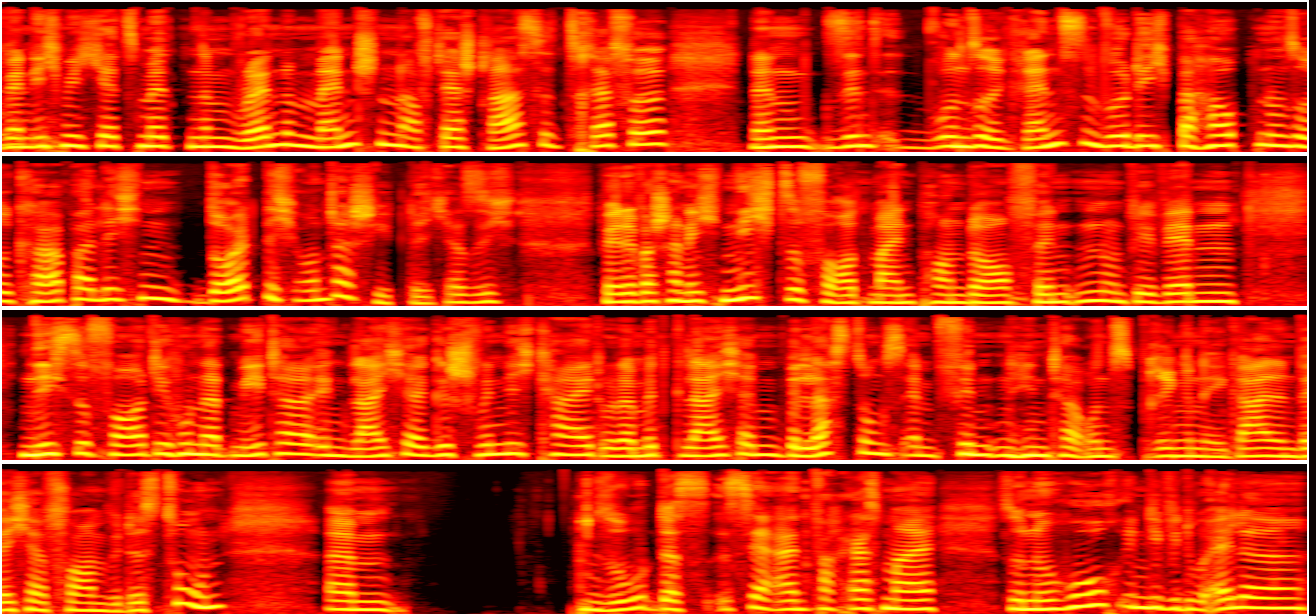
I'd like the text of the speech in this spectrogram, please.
wenn ich mich jetzt mit einem random Menschen auf der Straße treffe, dann sind unsere Grenzen, würde ich behaupten, unsere körperlichen deutlich unterschiedlich. Also ich werde wahrscheinlich nicht sofort mein Pendant finden und wir werden nicht sofort die 100 Meter in gleicher Geschwindigkeit oder mit gleichem Belastungsempfinden hinter uns bringen, egal in welcher Form wir das alles tun. Ähm, so, das ist ja einfach erstmal so eine hochindividuelle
